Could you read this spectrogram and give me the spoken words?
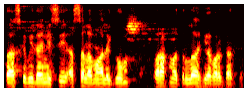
তো আজকে বিদায় নিচ্ছি, আসসালামু আলাইকুম ওরহমতুল্লাহ বারকাতুহ।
